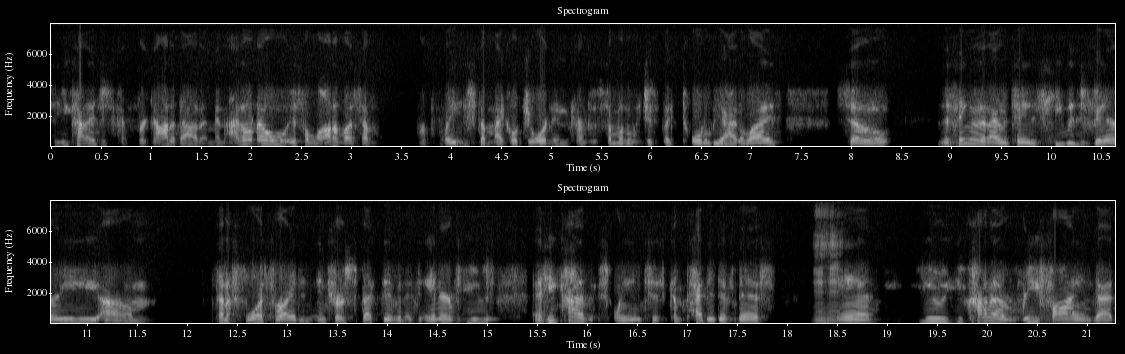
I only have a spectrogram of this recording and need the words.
so you kind of just forgot about him, and I don't know if a lot of us have replaced a Michael Jordan in terms of someone we just like totally idolize. So the thing that I would say is he was very um, kind of forthright and introspective in his interviews, and he kind of explained his competitiveness, Mhm. and you you kind of refined that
